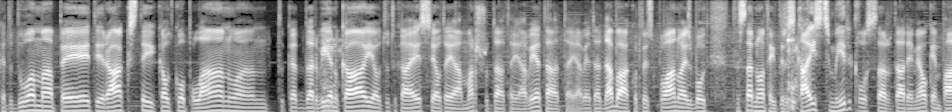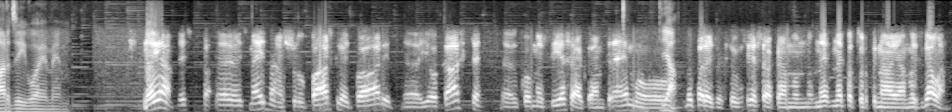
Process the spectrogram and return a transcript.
kad domā, pēti, raksti, kaut ko plāno, kad ar vienu kāju jau tu kā esi jau tajā maršrutā, tajā vietā, tajā vietā dabā, kur tu esi plānojis būt. Tas arī noteikti ir skaists mirklis ar tādiem jaukiem pārdzīvojumiem. Nu jā, es, es mēģināšu pārskriet pāri, jo kaste, ko mēs iesākām tēmu, jā. nu, pareizāk, mēs iesākām un ne, nepaturpinājām līdz galam.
